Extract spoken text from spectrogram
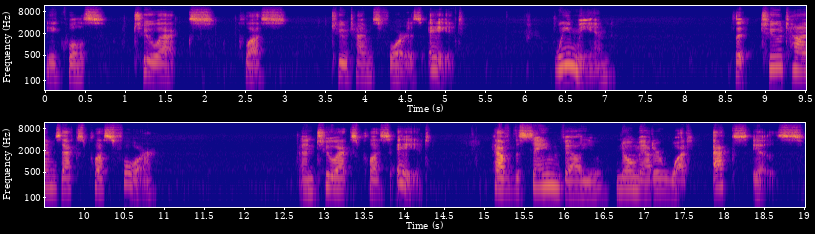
equals 2x plus 2 times 4 is 8, we mean that 2 times x plus 4 and 2x plus 8 have the same value no matter what x is.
